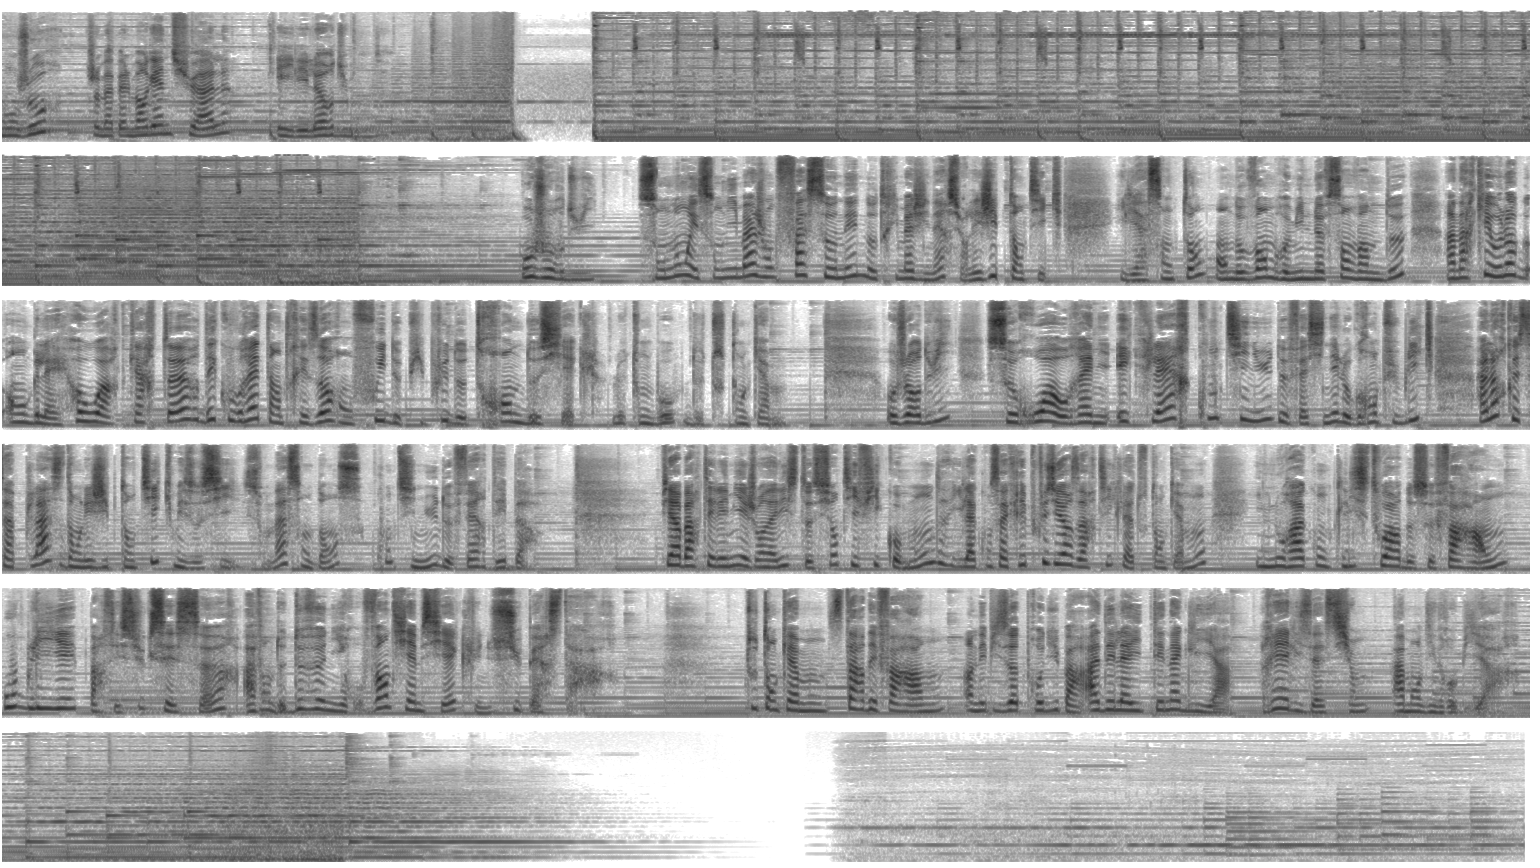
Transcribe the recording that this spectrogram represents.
Bonjour, je m'appelle Morgane Tual et il est l'heure du monde. Aujourd'hui, son nom et son image ont façonné notre imaginaire sur l'Égypte antique. Il y a 100 ans, en novembre 1922, un archéologue anglais, Howard Carter, découvrait un trésor enfoui depuis plus de 32 siècles, le tombeau de Toutankhamon. Aujourd'hui, ce roi au règne éclair continue de fasciner le grand public, alors que sa place dans l'Égypte antique, mais aussi son ascendance, continue de faire débat. Pierre Barthélémy est journaliste scientifique au Monde. Il a consacré plusieurs articles à Toutankhamon. Il nous raconte l'histoire de ce pharaon, oublié par ses successeurs avant de devenir au XXe siècle une superstar. Toutankhamon, star des pharaons, un épisode produit par Adélaïde Tenaglia, réalisation Amandine Robillard.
